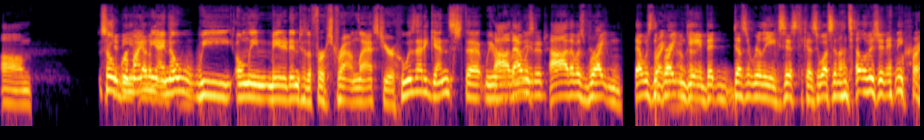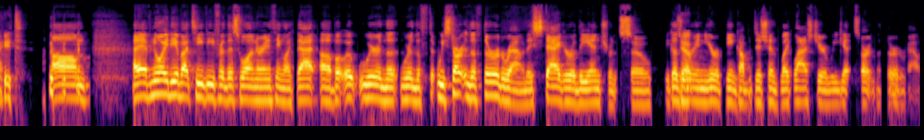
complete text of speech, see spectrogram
um, So remind me, I know we only made it into the first round last year. Who was that against that we were uh, that was ah, that was Brighton. That was the Brighton, Brighton, okay. game that doesn't really exist because it wasn't on television anyway. right. um, I have no idea about TV for this one or anything like that. Uh, but we're in the we're in the th- we start in the third round. They stagger the entrance. So because Yep. we're in European competition, like last year, we get start in the third round.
